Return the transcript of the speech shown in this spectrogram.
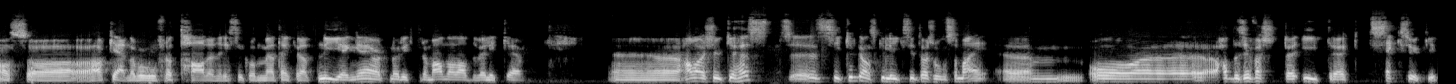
og så har ikke jeg noe behov for å ta den risikoen, men jeg tenker at Nyenge, jeg hørt noen rykter om han, han hadde vel ikke han var syk i høst, sikkert ganske lik situasjon som meg. og hadde sin første IT-økt seks uker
